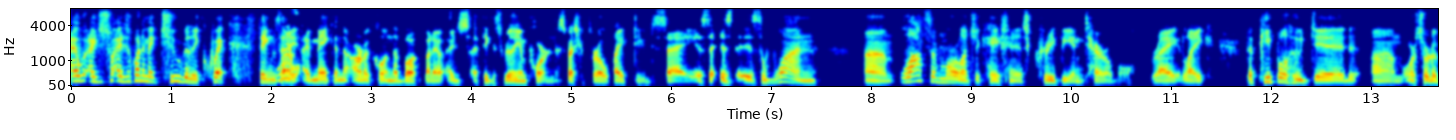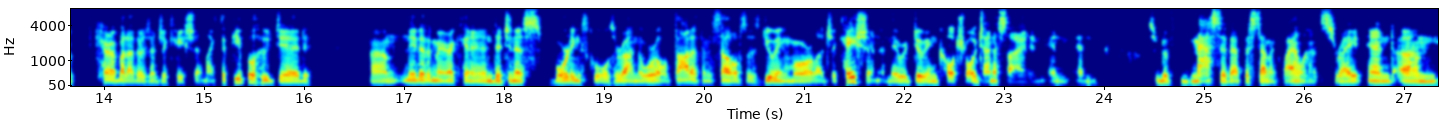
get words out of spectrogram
I, I, just I just want to make two really quick things yeah. that I, I, make in the article in the book, but I, I, just I think it's really important, especially for a white dude to say, is that is is the one, um, lots of moral education is creepy and terrible, right? Like the people who did um, or sort of care about others' education, like the people who did um, Native American and indigenous boarding schools around the world, thought of themselves as doing moral education, and they were doing cultural genocide and, and, and sort of massive epistemic violence, right? And um,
